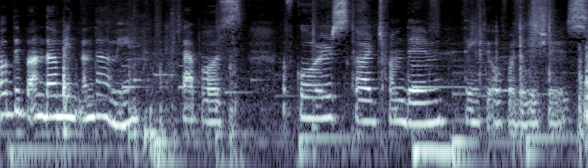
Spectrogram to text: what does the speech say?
Oh, diba? Ang dami, ang dami. Tapos, of course, cards from them. Thank you all for the wishes.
